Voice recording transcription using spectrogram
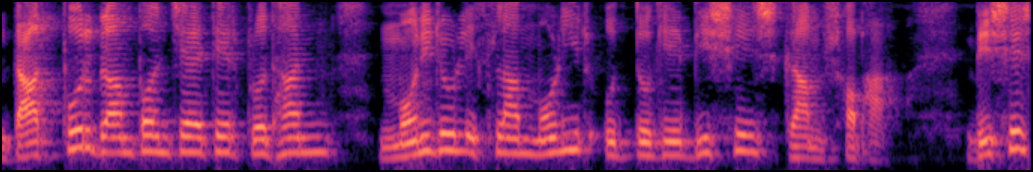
দাঁতপুর গ্রাম পঞ্চায়েতের প্রধান মনিরুল ইসলাম মনির উদ্যোগে বিশেষ গ্রাম সভা। বিশেষ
